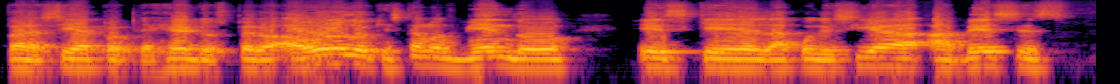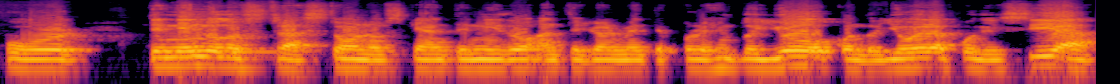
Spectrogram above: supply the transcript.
Para así protegerlos. Pero ahora lo que estamos viendo es que la policía a veces por teniendo los trastornos que han tenido anteriormente. Por ejemplo, yo cuando yo era policía,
